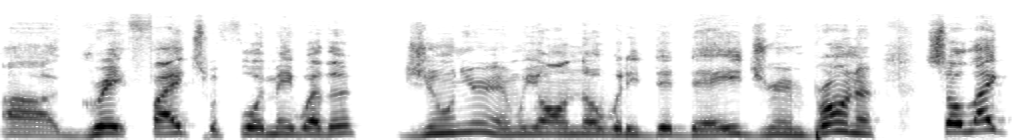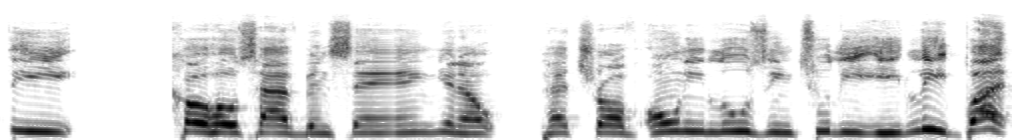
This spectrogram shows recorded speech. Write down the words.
uh, great fights with Floyd Mayweather Jr., and we all know what he did to Adrian Broner. So, like the co-hosts have been saying, you know, Petrov only losing to the elite. But,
